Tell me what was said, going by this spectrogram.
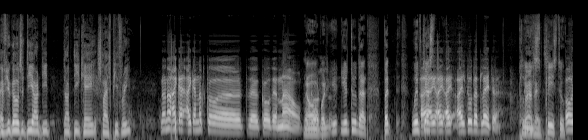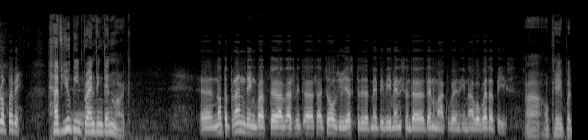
if you go to drd.dk slash P3, No, no, I, ca- I cannot go uh, go there now. No, but you, you do that. But we've just... I, I, I'll do that later. please, Perfect. please do. Oh, no, maybe. Have you been branding Denmark? Uh, not the branding, but uh, as, we, as I told you yesterday, that maybe we mentioned uh, Denmark when in our weather piece. Ah, okay, but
